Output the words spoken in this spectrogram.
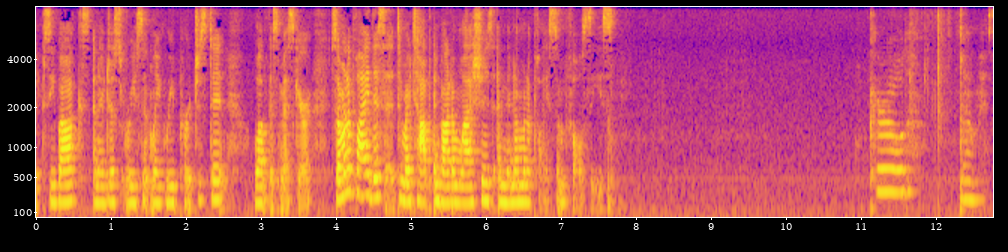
Ipsy box and I just recently repurchased it. Love this mascara. So I'm going to apply this to my top and bottom lashes and then I'm going to apply some falsies. Curled. Now mascara.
